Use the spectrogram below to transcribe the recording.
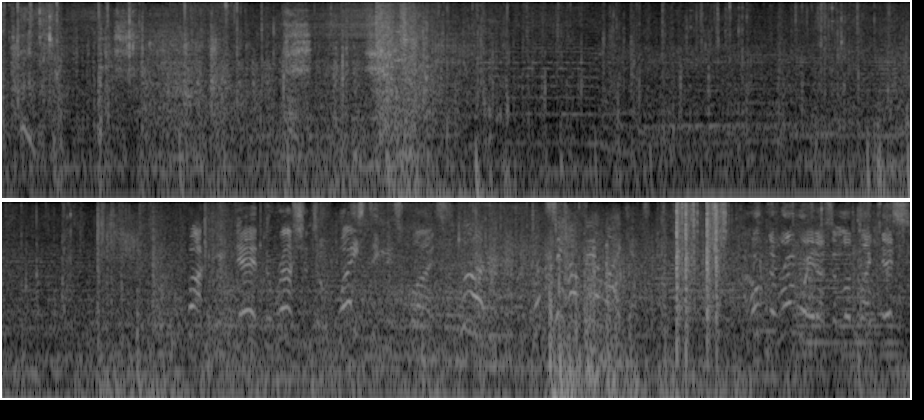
Fuck, we runway doesn't look like this.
